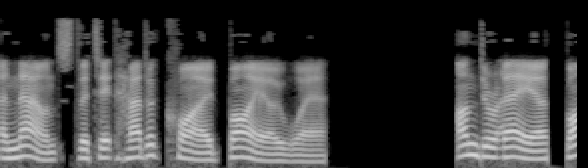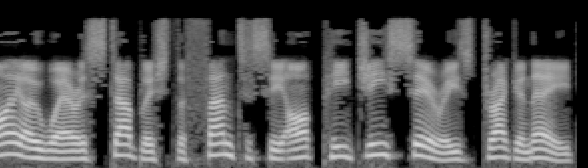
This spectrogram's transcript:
announced that it had acquired BioWare. Under EA, BioWare established the fantasy RPG series Dragon Age,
